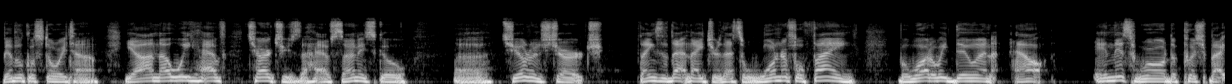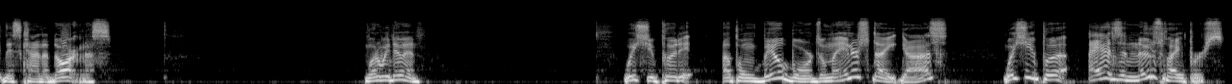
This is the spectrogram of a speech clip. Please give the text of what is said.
biblical story time. Yeah, I know we have churches that have Sunday school, uh, children's church, things of that nature. That's a wonderful thing. But what are we doing out in this world to push back this kind of darkness? What are we doing? We should put it up on billboards on the interstate, guys. We should put ads in newspapers.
